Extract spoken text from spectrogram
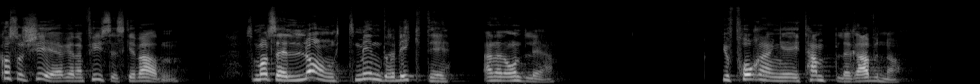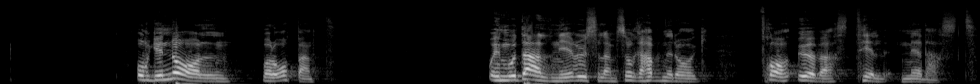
Hva som skjer i den fysiske verden, som altså er langt mindre viktig enn den åndelige Jo forhenget i tempelet revner. Originalen var det åpent. Og i modellen i Jerusalem så revner det òg. Fra øverst til nederst.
